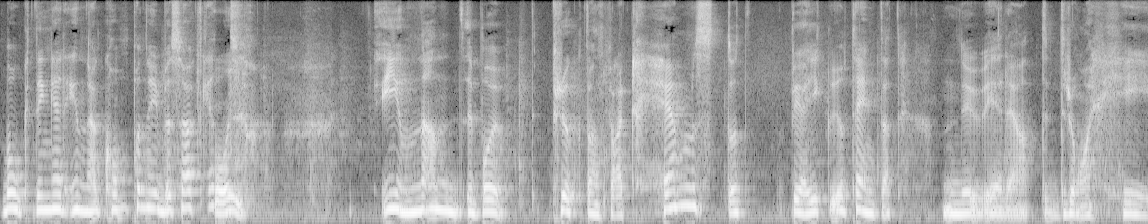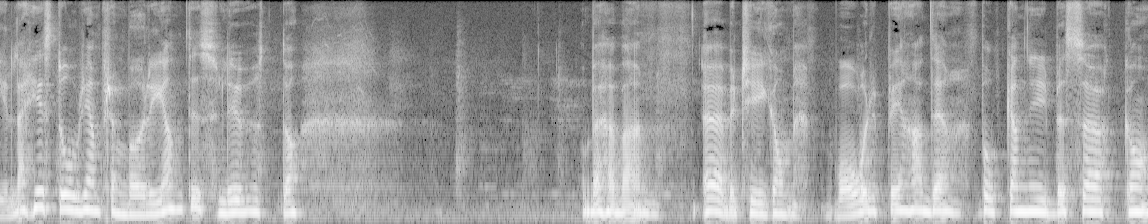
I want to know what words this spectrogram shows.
bokningar innan jag kom på nybesöket. Oj. Innan det var fruktansvärt hemskt. Och jag gick och tänkte att nu är det att dra hela historien från början till slut. Och, och behöva övertyga om varför jag hade bokat nybesök. Och,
